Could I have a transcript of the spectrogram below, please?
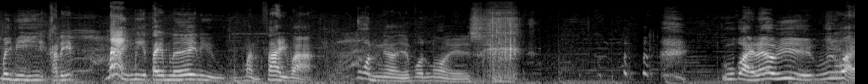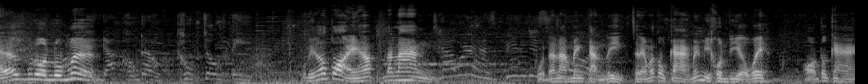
ไม่มีคณิตแม่งมีเต็มเลยนี่หมันไส้ว่ะบนไงบนหน่อย กูไปแล้วพี่กูไม่ไหวแล้วกูโดนลุมเลอะนดักของเราถูกโจมตีวันนี้ต้องปล่อยครับด้านล่าง tower has been โหด้านล่างแม่งกันเลยอีกแสดงว่าตรงกลางไม่มีคนเดียวเว้ยอ๋อตรงกลาง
